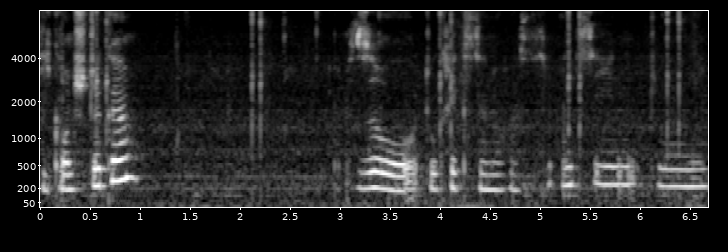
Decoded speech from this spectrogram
die Grundstücke. So, du kriegst ja noch was zu anziehen. Du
